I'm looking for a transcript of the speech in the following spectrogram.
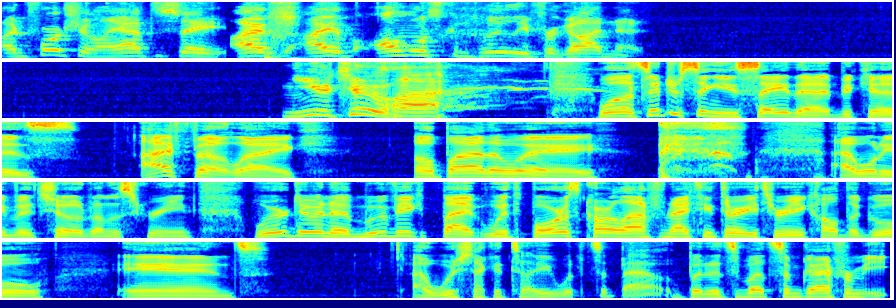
Unfortunately, I have to say I've I have almost completely forgotten it. You too, huh? Well, it's interesting you say that because I felt like, oh, by the way, I won't even show it on the screen. We're doing a movie by with Boris Karloff from 1933 called The Ghoul, and I wish I could tell you what it's about, but it's about some guy from e-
